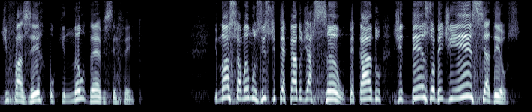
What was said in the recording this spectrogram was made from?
de fazer o que não deve ser feito. E nós chamamos isso de pecado de ação, pecado de desobediência a Deus.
